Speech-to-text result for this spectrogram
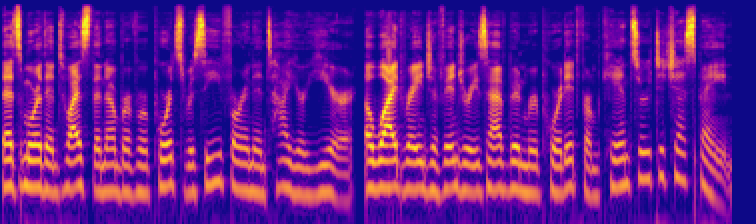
That's more than twice the number of reports received for an entire year. A wide range of injuries have been reported from cancer to chest pain.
